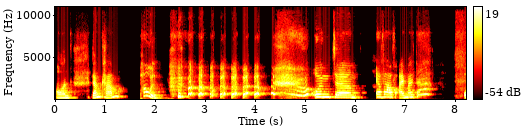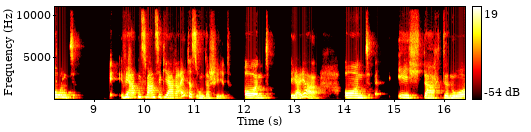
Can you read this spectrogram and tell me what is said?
Und dann kam Paul. und ähm, er war auf einmal da und wir hatten 20 Jahre Altersunterschied. Und ja, ja. Und ich dachte nur,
